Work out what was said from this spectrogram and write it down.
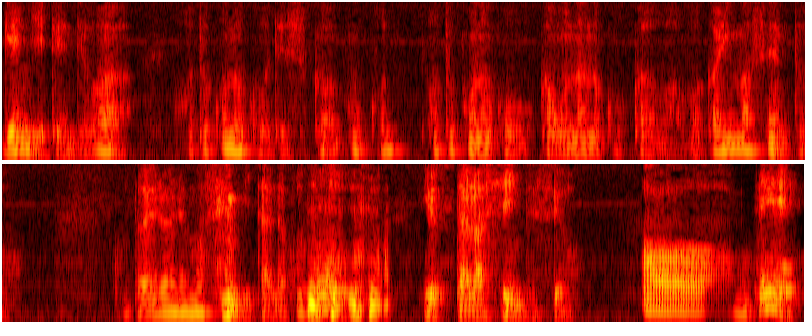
現時点では男の子ですかこ男の子か女の子かは分かりませんと答えられませんみたいなことを言ったらしいんですよ。で、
